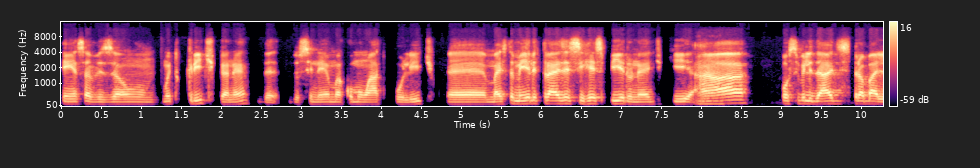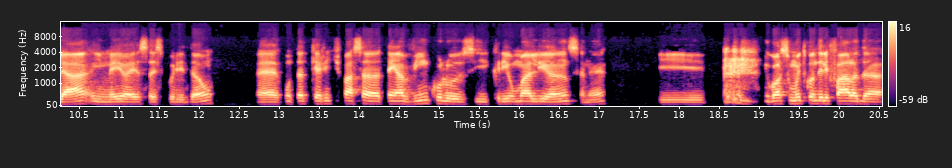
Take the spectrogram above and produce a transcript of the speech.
tem essa visão muito crítica, né, do cinema como um ato político, é, mas também ele traz esse respiro, né, de que é. há possibilidades de trabalhar em meio a essa escuridão, é, contanto que a gente faça tenha vínculos e cria uma aliança, né? E eu gosto muito quando ele fala da,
